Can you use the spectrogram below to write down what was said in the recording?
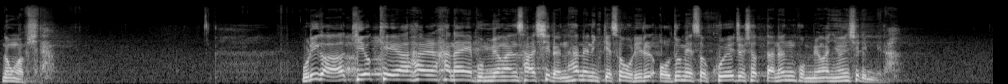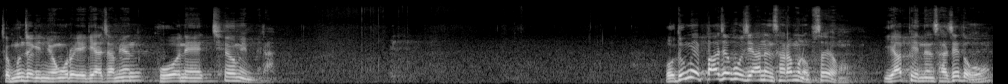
넘어갑시다. 우리가 기억해야 할 하나의 분명한 사실은 하느님께서 우리를 어둠에서 구해주셨다는 분명한 현실입니다. 전문적인 용어로 얘기하자면 구원의 체험입니다. 어둠에 빠져보지 않은 사람은 없어요. 이 앞에 있는 사제도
